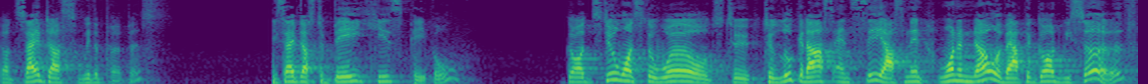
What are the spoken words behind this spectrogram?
God saved us with a purpose. He saved us to be His people. God still wants the world to, to look at us and see us and then want to know about the God we serve.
